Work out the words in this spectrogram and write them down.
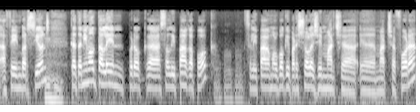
a fer inversions, que tenim el talent però que se li paga poc, se li paga molt poc i per això la gent marxa, eh, marxa fora,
